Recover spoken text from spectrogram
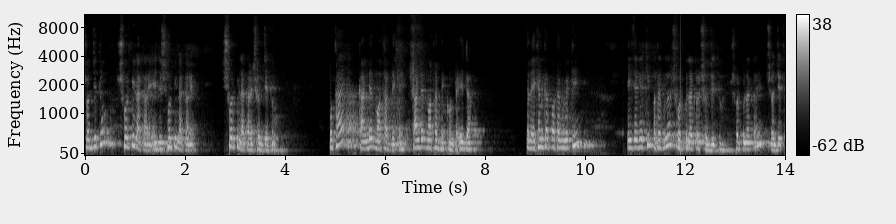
সজ্জিত? সর্পিল আকারে। এই যে সর্পিল আকারে। সর্পিল আকারে সজ্জিত। কোথায়? কাণ্ডের মাথার দিকে। কাণ্ডের মাথার দিক কোনটা? এটা তাহলে এখানকার পাতাগুলো কি? এই জায়গায় কি পাতাগুলো? সর্পিল আকারে সজ্জিত। সর্পিল আকারে সজ্জিত।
